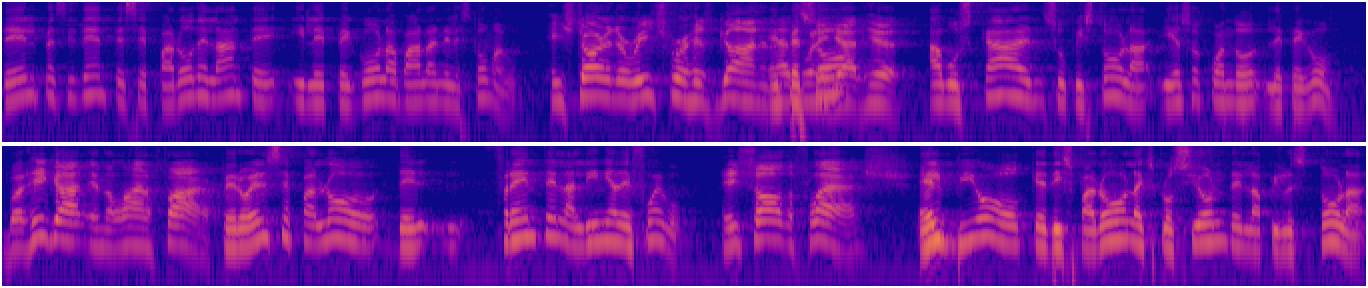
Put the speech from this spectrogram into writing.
del presidente se paró delante y le pegó la bala en el estómago. He started to reach for his gun, and that's when Empezó he got hit. a buscar su pistola y eso es cuando le pegó. But he got in the line of fire. Pero él se paró del frente a la línea de fuego. He saw the flash Él vio que disparó la explosión de la pistola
